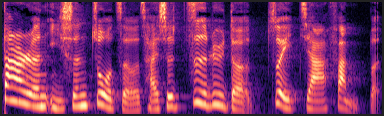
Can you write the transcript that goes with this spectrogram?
大人以身作则才是自律的最佳范本。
